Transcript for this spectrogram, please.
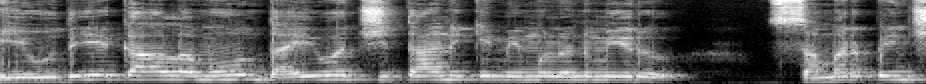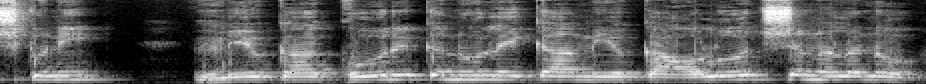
ఈ ఉదయకాలము దైవ చిత్తానికి మిమ్మలను మీరు సమర్పించుకుని మీ యొక్క కోరికను లేక మీ యొక్క ఆలోచనలను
